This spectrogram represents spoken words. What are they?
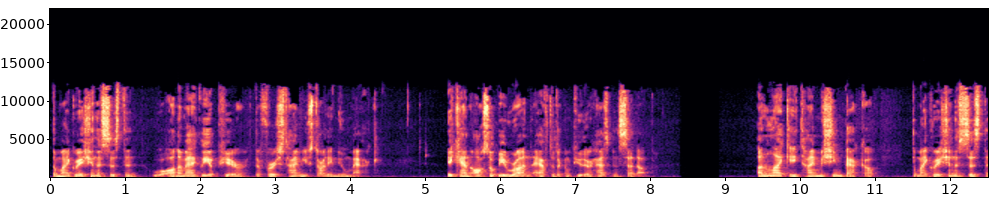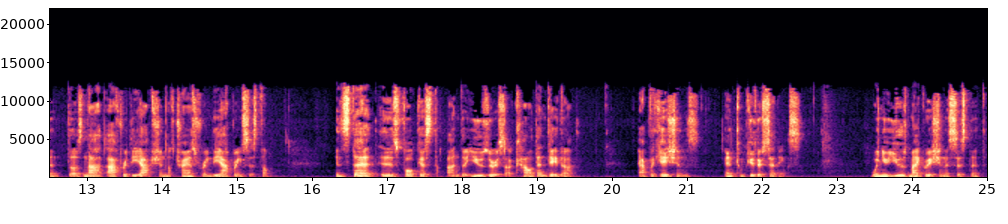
The Migration Assistant will automatically appear the first time you start a new Mac. It can also be run after the computer has been set up. Unlike a time machine backup, the Migration Assistant does not offer the option of transferring the operating system. Instead, it is focused on the user's account and data, applications, and computer settings. When you use Migration Assistant,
